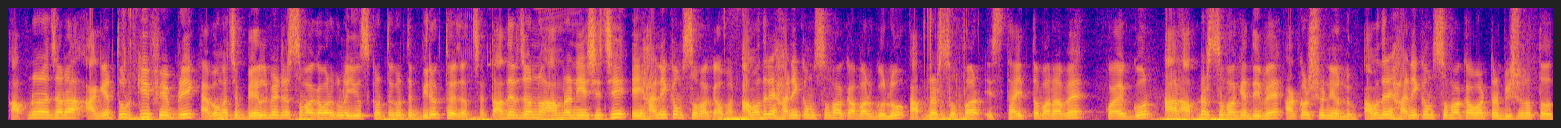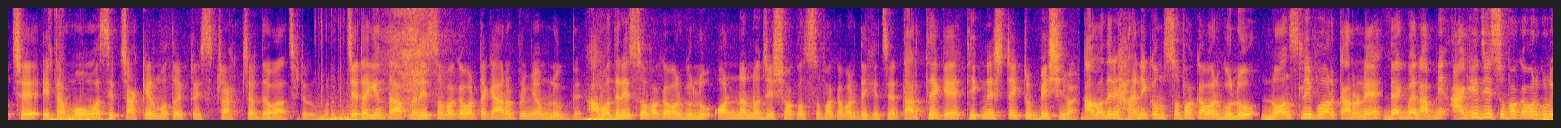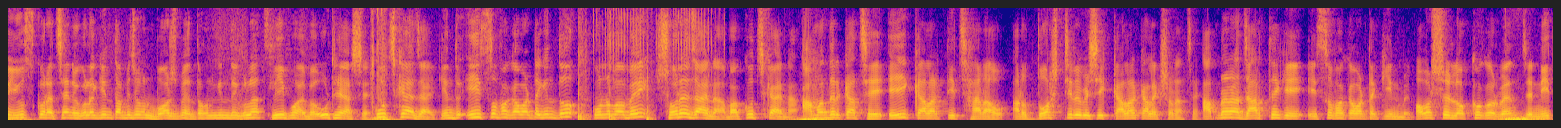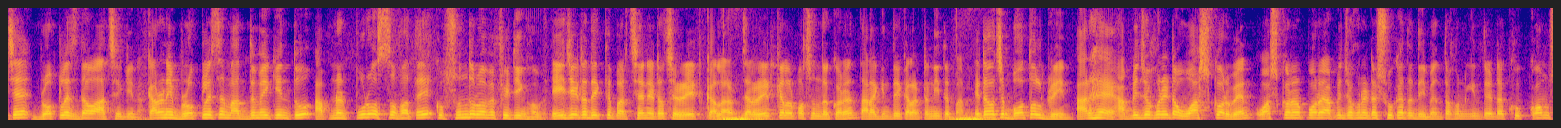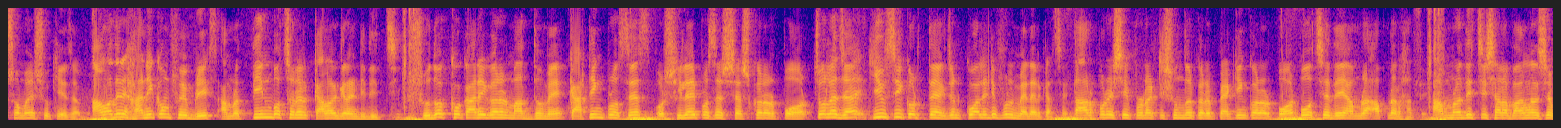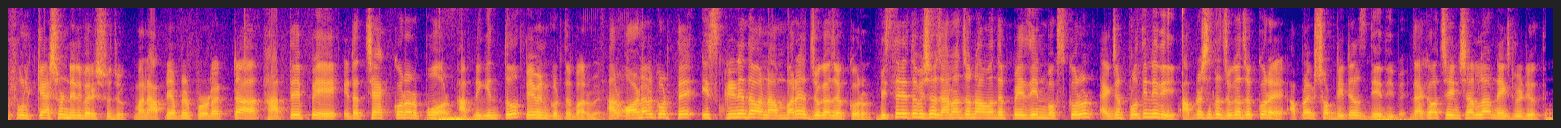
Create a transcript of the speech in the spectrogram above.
আপনারা যারা আগের তুর্কি ফেব্রিক এবং হচ্ছে বেলভেটের সোফা কাভারগুলো ইউজ করতে করতে বিরক্ত হয়ে যাচ্ছেন, তাদের জন্য আমরা নিয়ে এসেছি এই হানিকম সোফা কাভার আমাদের এই হানিকম সোফা কাভারগুলো আপনার সোফার স্থায়িত্ব বাড়াবে কয়েক গুণ, আর আপনার সোফাকে দিবে আকর্ষণীয় লুক আমাদের হানিকম সোফা কাভারটার বিশেষত্ব হচ্ছে, এটা মৌমাছির চাকের মতো একটা স্ট্রাকচার দেওয়া আছে এটার উপরে। যেটা কিন্তু আপনার এই সোফা কাভারটাকে আরও প্রিমিয়াম লুক দেয়। আমাদের এই সোফা কাভারগুলো অন্যান্য যে সকল সোফা কাভার দেখেছেন, তার থেকে থিকনেসটা একটু বেশি হয়। আমাদের হানিকম সোফা কাভারগুলো নন স্লিপ হওয়ার কারণে, দেখবেন আপনি আগে যে সোফা কাভারগুলো ইউজ করেছেন, এগুলো কিন্তু আপনি যখন বসবেন, তখন কিন্তু এগুলো স্লিপ হয় বা উঠে আসে, কুচকায় যায়। কিন্তু এই সোফা কাভারটা কিন্তু কোনোভাবেই সরে যায় না বা কুচকায় না। আমাদের কাছে এই কালারটি ছাড়াও আরও দশটিরও বেশি কালার কালেকশন আছে। আপনারা যার থেকে এই সোফা কাভারটা কিনবেন, অবশ্যই লক্ষ্য করবেন যে নিচে ব্রোকলেস দেওয়া আছে কিনা। কারণ এই ব্রোকলেসের মাধ্যমেই কিন্তু আপনার পুরো সোফাতে খুব সুন্দরভাবে ফিটিং হবে। এই যে এটা দেখতে পাচ্ছেন, এটা হচ্ছে রেড কালার যারা রেড কালার পছন্দ করেন, তারা কিন্তু এই কালারটা নিতে পারেন। এটা হচ্ছে বোতল গ্রিন আর হ্যাঁ আপনি যখন এটা ওয়াশ করবেন ওয়াশ করার পরে আপনি যখন এটা শুকাতে দিবেন, তখন কিন্তু এটা খুব কম সময়ে শুকিয়ে যাবে। আমাদের হানিকম ফেব্রিক্স আমরা তিন বছরের কালার গ্যারান্টি দিচ্ছি। সুদক্ষ কারিগরের মাধ্যমে কাটিং প্রসেস ও সেলাই প্রসেস শেষ করার পর চলে যায় কিউসি করতে একজন কোয়ালিটিফুল ম্যানের কাছে। তারপরে সেই প্রোডাক্টটি সুন্দর করে প্যাকিং করার পর পৌঁছে দেয় আমরা আপনার হাতে। আমরা দিচ্ছি সারা বাংলাদেশে ফুল ক্যাশ অন ডেলিভারির সুযোগ। মানে আপনি আপনার প্রোডাক্টটা হাতে পেয়ে এটা চেক করার পর আপনি কিন্তু পেমেন্ট করতে পারবেন। আর অর্ডার করতে স্ক্রিনে দেওয়া নাম্বারে যোগাযোগ করুন। বিস্তারিত বিষয় জানার জন্য আমাদের পেজে ইনবক্স করুন। একজন প্রতিনিধি আপনার সাথে যোগাযোগ করে আপনাকে সব ডিটেলস দিয়ে দিবে। দেখা হচ্ছে ইনশাল্লাহ নেক্সট ভিডিওতে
